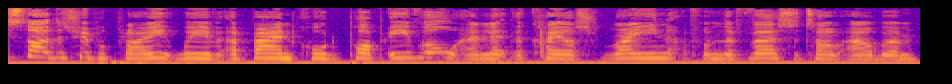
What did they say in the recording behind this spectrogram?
Started the triple play with a band called Pop Evil and Let the Chaos Reign from the Versatile album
